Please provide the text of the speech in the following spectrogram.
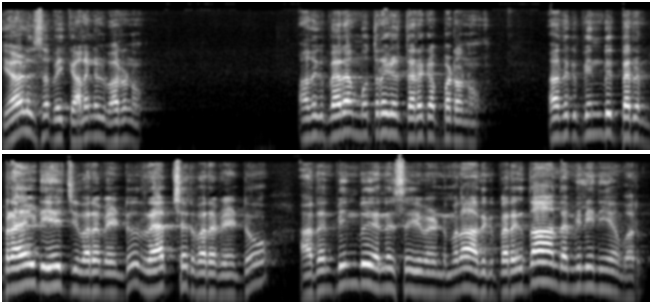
ஏழு சபை காலங்கள் வரணும். அதுக்கு பிற முத்திரைகள் திறக்கப்படணும். அதுக்கு பின்பு பெற பிரைட் ஏஜ் வர வேண்டும். ரேப்சர் வர வேண்டும். அதன் பின்பு என்ன செய்ய வேண்டுமோ அதுக்கு பிறகு தான் அந்த மிலினியம் வரும்.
